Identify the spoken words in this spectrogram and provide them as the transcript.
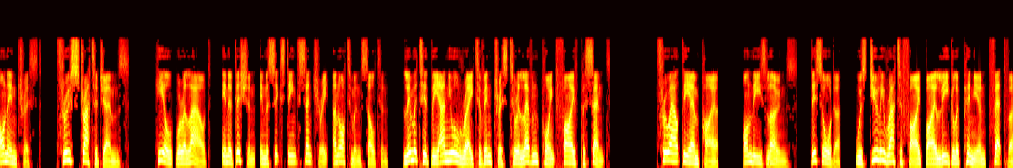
on interest through stratagems hiyal were allowed. In addition, in the 16th century, an Ottoman sultan limited the annual rate of interest to 11.5% throughout the empire on these loans. This order was duly ratified by a legal opinion fetva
